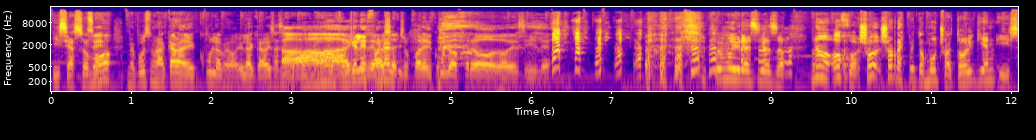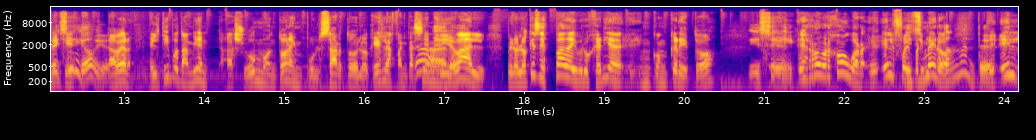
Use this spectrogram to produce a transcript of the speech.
y se asomó, me puso una cara de culo, me movió la cabeza así como, no, porque él es le vaya a fanático. chupar el culo a Frodo, decirle. Fue muy gracioso. No, ojo, yo, yo respeto mucho a Tolkien y sé que, sí, obvio. a ver, el tipo también ayudó un montón a impulsar todo lo que es la fantasía Claro. medieval, pero lo que es espada y brujería en concreto Y sí. eh, es Robert Howard, eh, él fue Y el primero. totalmente. Eh,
